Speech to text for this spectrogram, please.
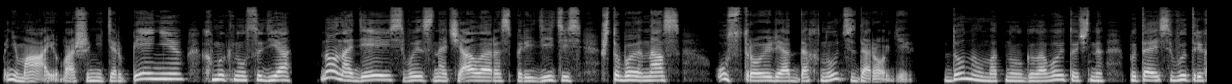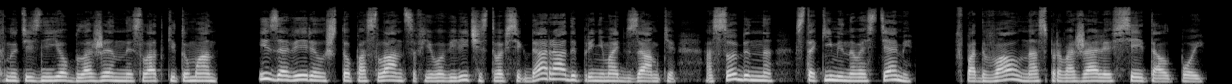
«Понимаю ваше нетерпение», — хмыкнул судья, «но, надеюсь, вы сначала распорядитесь, чтобы нас устроили отдохнуть с дороги». Донал мотнул головой, точно пытаясь вытряхнуть из нее блаженный сладкий туман, и заверил, что посланцев Его Величества всегда рады принимать в замке, особенно с такими новостями, в подвал нас провожали всей толпой.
